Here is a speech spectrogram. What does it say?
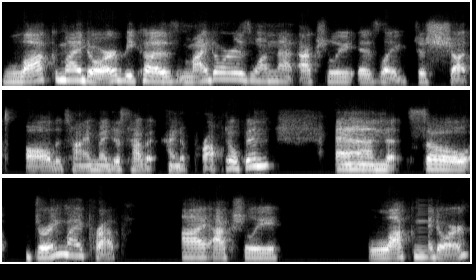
lock my door because my door is one that actually is like just shut all the time. I just have it kind of propped open. And so during my prep, I actually lock my door.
